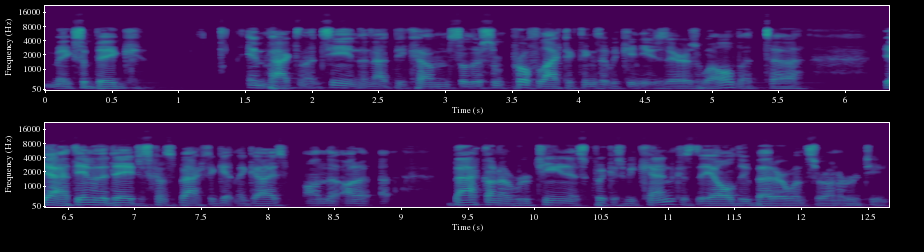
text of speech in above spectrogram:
makes a big impact on the team. Then that becomes so. There's some prophylactic things that we can use there as well. But uh, yeah, at the end of the day, it just comes back to getting the guys on the on a back on a routine as quick as we can because they all do better once they're on a routine.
